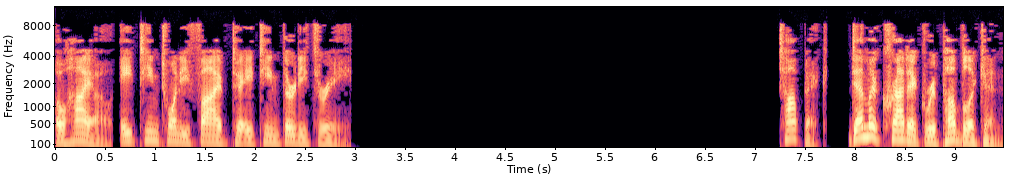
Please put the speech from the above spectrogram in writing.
Ohio, 1825 to 1833. Topic: Democratic Republican.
